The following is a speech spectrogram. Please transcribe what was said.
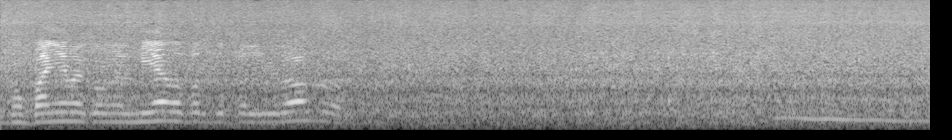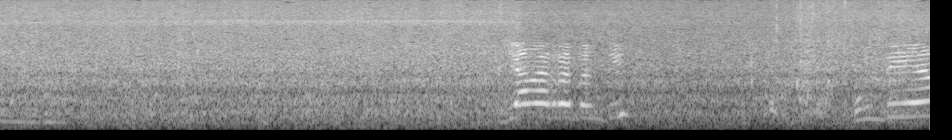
Acompáñame con el miedo porque es peligroso. Ya me arrepentí. Un día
